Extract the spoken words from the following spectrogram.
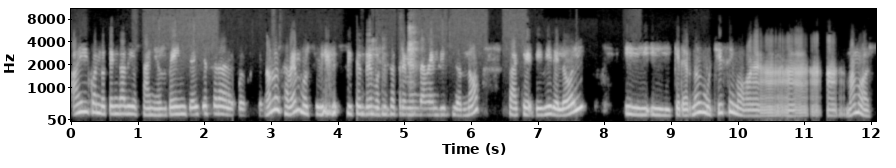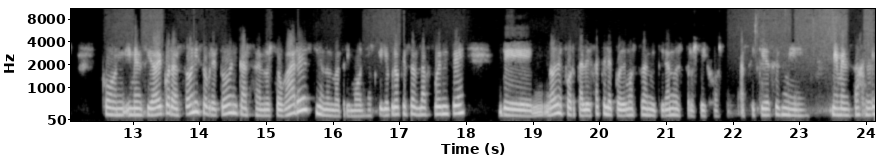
ay, cuando tenga 10 años, 20, ¿qué será después? Porque no lo sabemos si, si tendremos esa tremenda bendición, ¿no? O sea, que vivir el hoy y, querernos muchísimo, vamos, con inmensidad de corazón y sobre todo en casa, en los hogares y en los matrimonios, que yo creo que esa es la fuente de, ¿no? de fortaleza que le podemos transmitir a nuestros hijos. Así que ese es mi, mi mensaje.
